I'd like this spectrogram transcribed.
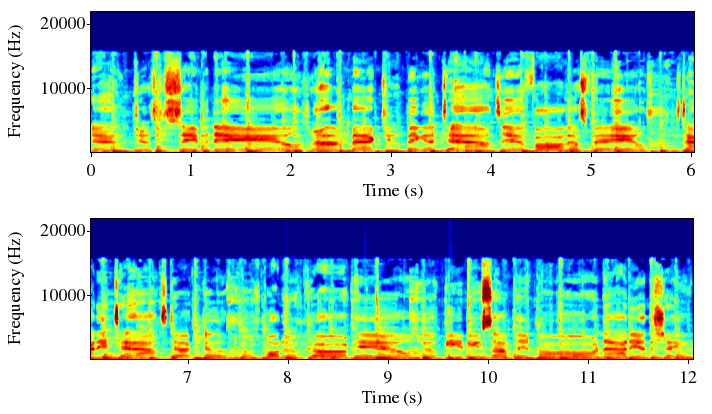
down just to save the nails. Run back to bigger towns if all else fails. This tiny towns tucked up in those water carved hills not in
